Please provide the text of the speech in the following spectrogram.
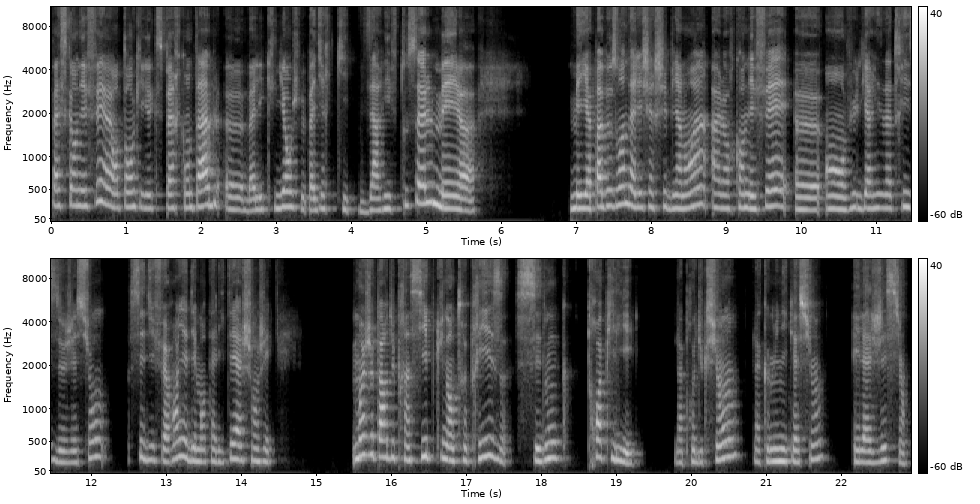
Parce qu'en effet, en tant qu'expert comptable, euh, bah, les clients, je ne veux pas dire qu'ils arrivent tout seuls, mais euh, il n'y a pas besoin d'aller chercher bien loin. Alors qu'en effet, euh, en vulgarisatrice de gestion, c'est différent, il y a des mentalités à changer. Moi, je pars du principe qu'une entreprise, c'est donc trois piliers. La production, la communication et la gestion.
